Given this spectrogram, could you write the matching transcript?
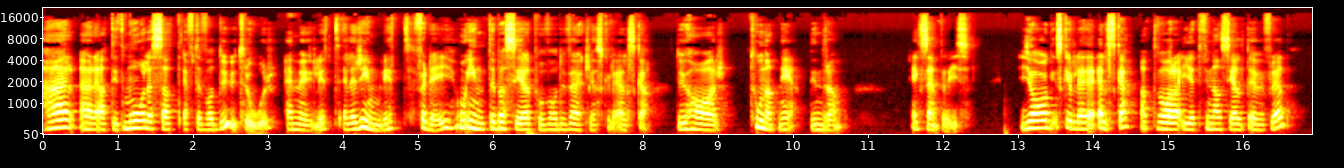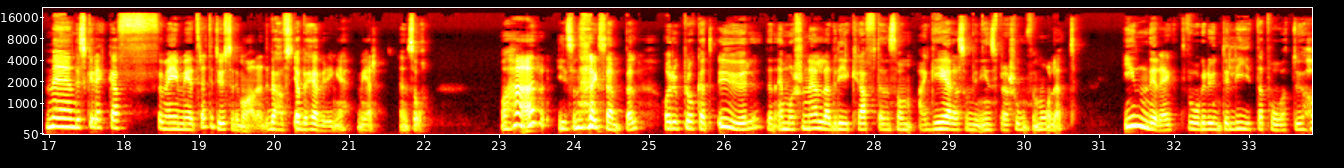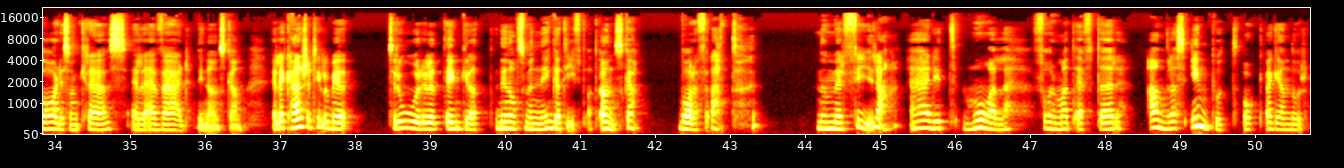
Här är det att ditt mål är satt efter vad du tror är möjligt eller rimligt för dig och inte baserat på vad du verkligen skulle älska. Du har tonat ner din dröm. Exempelvis. Jag skulle älska att vara i ett finansiellt överflöd, men det skulle räcka för mig med 30 000 i månaden. Det behövs, jag behöver inget mer än så. Och här, i sådana här exempel, har du plockat ur den emotionella drivkraften som agerar som din inspiration för målet. Indirekt vågar du inte lita på att du har det som krävs eller är värd din önskan. Eller kanske till och med tror eller tänker att det är något som är negativt att önska bara för att. Nummer fyra. Är ditt mål format efter andras input och agendor?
